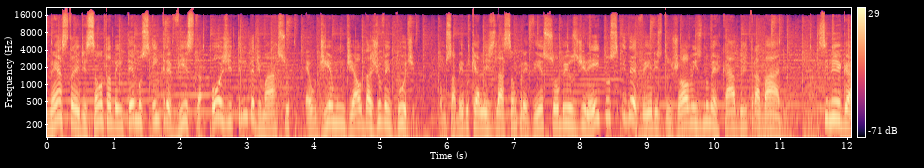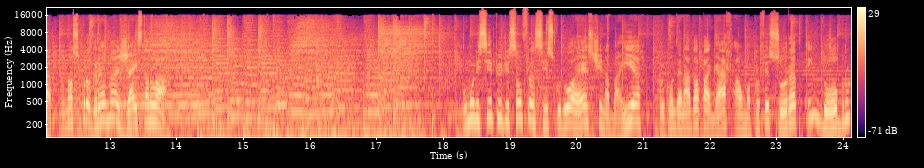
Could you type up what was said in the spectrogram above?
Nesta edição também temos entrevista. Hoje, 30 de março, é o Dia Mundial da Juventude. Vamos saber o que a legislação prevê sobre os direitos e deveres dos jovens no mercado de trabalho. Se liga, o nosso programa já está no ar. O município de São Francisco do Oeste, na Bahia, foi condenado a pagar a uma professora em dobro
